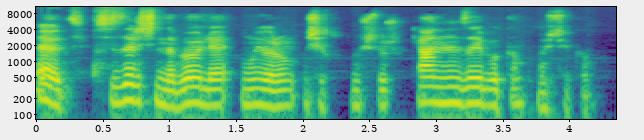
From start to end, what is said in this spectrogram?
Evet, sizler için de böyle umuyorum ışık tutmuştur. Kendinize iyi bakın. Hoşçakalın.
